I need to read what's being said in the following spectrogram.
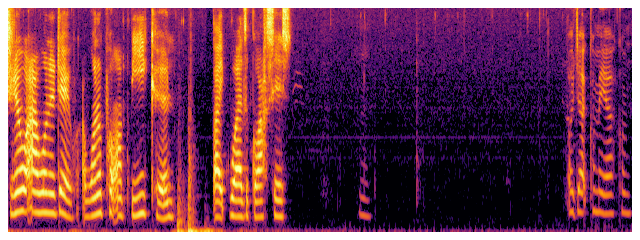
Do you know what I want to do? I want to put my beacon like where the glass is. Hmm. Oh, Jack, come here, come.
